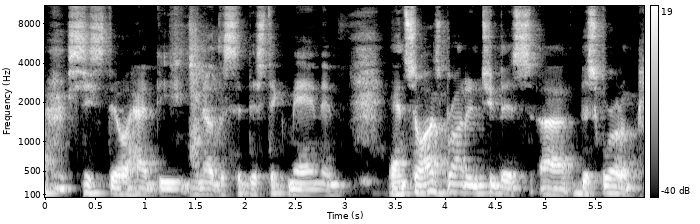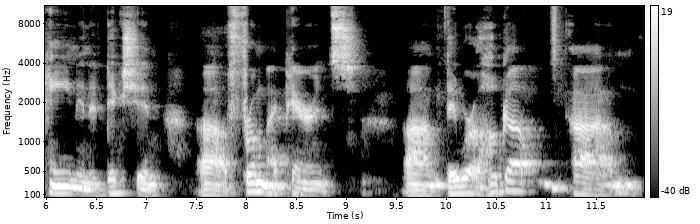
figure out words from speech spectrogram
she still had the you know the sadistic men, and and so I was brought into this uh, this world of pain and addiction uh, from my parents. Um, they were a hookup. Um,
